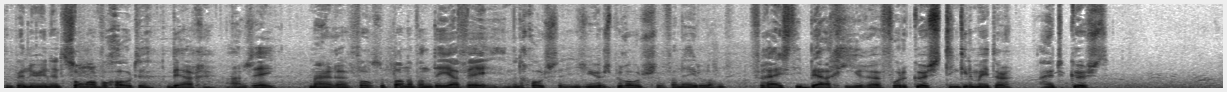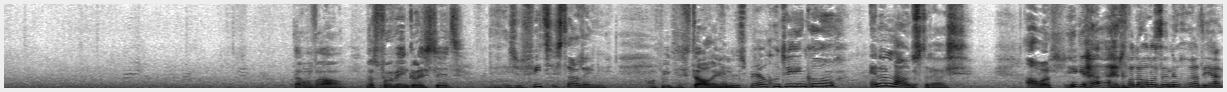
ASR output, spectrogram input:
Ik ben nu in het zonovergoten bergen aan zee. Maar uh, volgens de plannen van DAV, een van de grootste ingenieursbureaus van Nederland... verrijst die berg hier uh, voor de kust, 10 kilometer uit de kust. Dag mevrouw, wat voor winkel is dit? Dit is een fietsenstalling. Een fietsenstalling? En een speelgoedwinkel en een lounge Alles? Ja, van alles en nog wat, ja.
